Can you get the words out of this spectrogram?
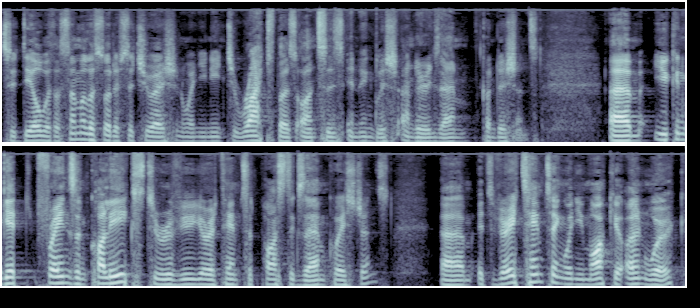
to deal with a similar sort of situation when you need to write those answers in English under exam conditions. Um, you can get friends and colleagues to review your attempts at past exam questions. Um, it's very tempting when you mark your own work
